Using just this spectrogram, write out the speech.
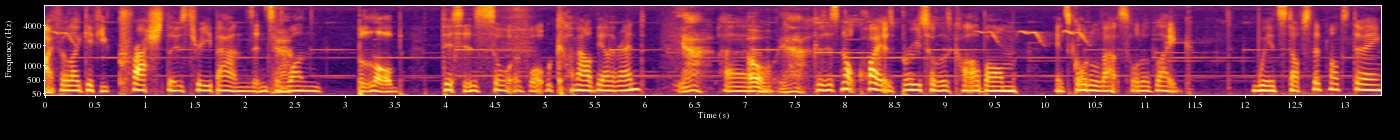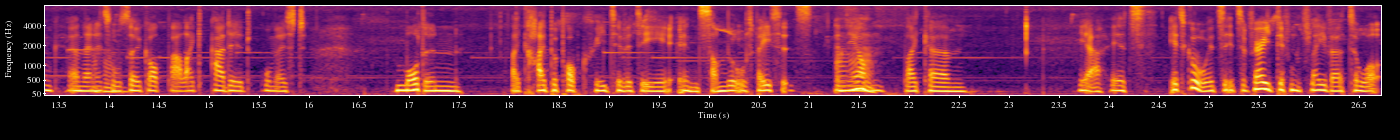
I feel like if you crash those three bands into Yeah. one blob, this is sort of what would come out the other end. yeah. Um, oh yeah. because it's not quite as brutal as Car Bomb. It's got all that sort of like weird stuff Slipknot's doing, and then it's Mhm. also got that like added almost modern like hyperpop creativity in some little spaces in the Mhm. album. Like um yeah, it's it's cool. It's it's a very different flavor to what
